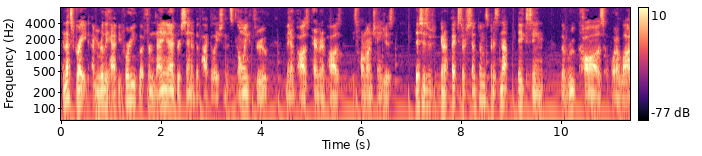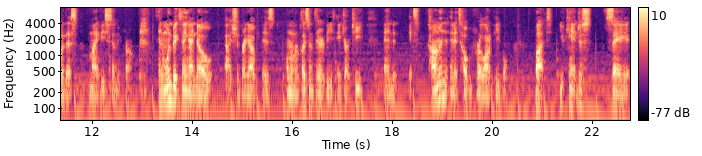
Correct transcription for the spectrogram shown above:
And that's great. I'm really happy for you. But for 99% of the population that's going through menopause, perimenopause, these hormone changes, this is going to fix their symptoms, but it's not fixing the root cause of what a lot of this might be stemming from. And one big thing I know I should bring up is hormone replacement therapy, HRT, and it's common and it's helpful for a lot of people. But you can't just say,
